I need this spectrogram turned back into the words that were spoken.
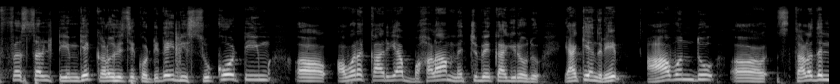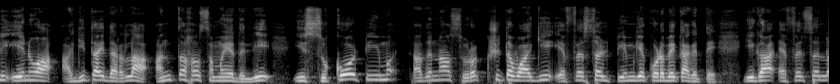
ಎಫ್ ಎಸ್ ಎಲ್ ಟೀಮ್ಗೆ ಕಳುಹಿಸಿಕೊಟ್ಟಿದೆ. ಇಲ್ಲಿ ಸುಕೋ ಟೀಮ್ ಅವರ ಕಾರ್ಯ ಬಹಳ ಮೆಚ್ಚಬೇಕಾಗಿರೋದು. ಯಾಕೆಂದರೆ ಆ ಒಂದು ಸ್ಥಳದಲ್ಲಿ ಏನು ಅಗಿತಾ ಇದ್ದಾರಲ್ಲ, ಅಂತಹ ಸಮಯದಲ್ಲಿ ಈ ಸುಕೋ ಟೀಮ್ ಅದನ್ನು ಸುರಕ್ಷಿತವಾಗಿ ಎಫ್ ಎಸ್ ಎಲ್ ಟೀಮ್ಗೆ ಕೊಡಬೇಕಾಗತ್ತೆ. ಈಗ ಎಫ್ ಎಸ್ ಎಲ್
